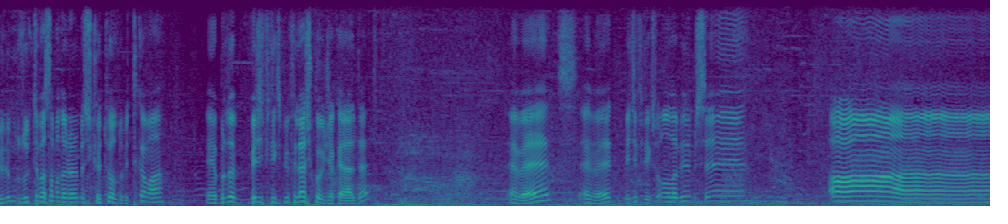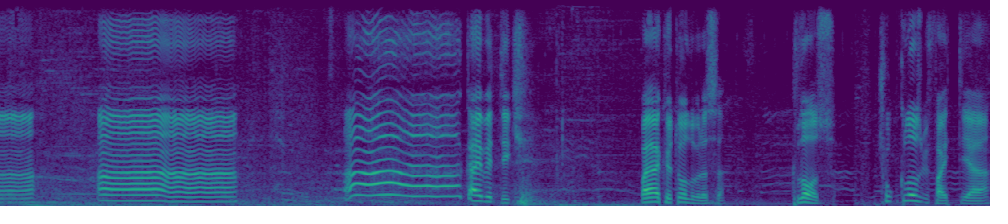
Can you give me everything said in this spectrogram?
Lulumuz ulti basamadan ölmesi kötü oldu bir tık ama. Ee, burada Magiflix bir flash koyacak herhalde. Evet, evet. Magiflix onu alabilir misin? Aa, aa, aa, kaybettik. Baya kötü oldu burası. Close. Çok close bir fight'ti ya.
